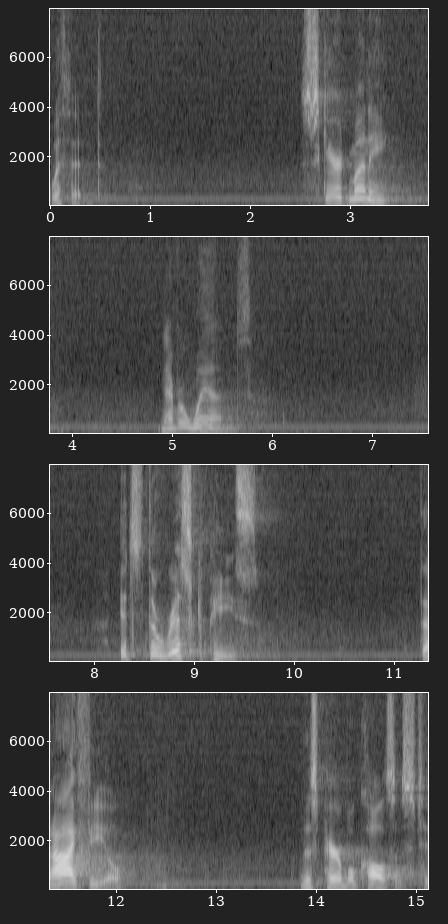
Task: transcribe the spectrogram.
with it? Scared money never wins. It's the risk piece that I feel this parable calls us to.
